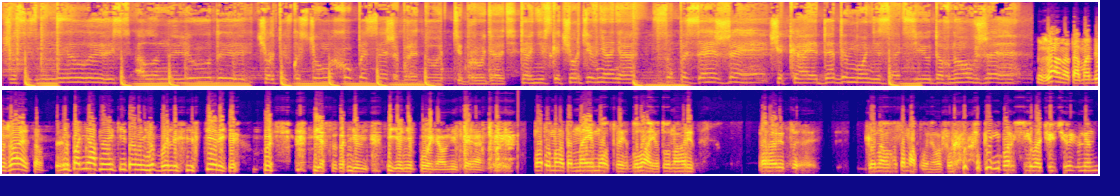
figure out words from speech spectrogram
Часи змінились, але не люди. Чорти в костюмах ОПЗЖ бредуть і брудять. Тернівська чортівняня з ОПЗЖ чекає дедемонізацію давно вже. Жанна там обижается. Непонятные какие-то у нее были истерики. Я что-то не, ее не понял нифига. Потом она там на эмоциях была, и вот он говорит, она говорит, э, она уже сама поняла, что переборщила чуть-чуть, блин.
